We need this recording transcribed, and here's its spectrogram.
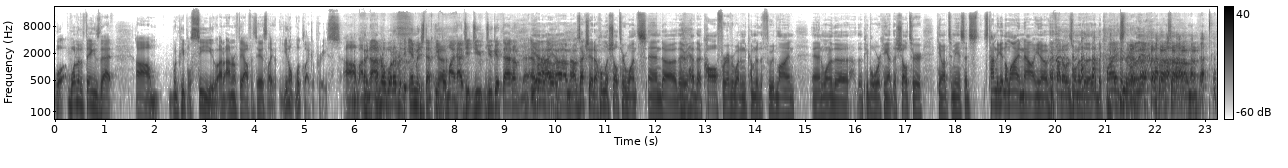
Well, one of the things that um, when people see you, I don't, I don't, know if they often say this, like, you don't look like a priest. Um, I mean, I don't know whatever the image that people yeah. might have. Do, do, you, do, you, get that ever? Yeah, I, um, I, was actually at a homeless shelter once, and uh, they had the call for everyone to come to the food line. And one of the, the people working at the shelter came up to me and said, "It's time to get in the line now." You know, he thought I was one of the, the clients there. but um,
